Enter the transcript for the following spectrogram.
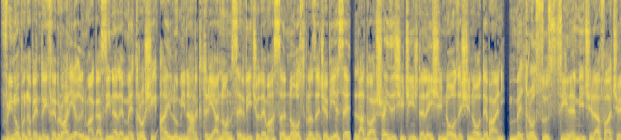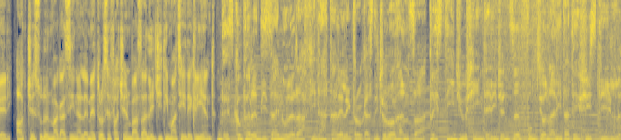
Vino până pe 1 februarie în magazinele Metro și ai Luminarc Trianon serviciu de masă 19 piese la doar 65 de lei și 99 de bani. Metro susține micile afaceri. Accesul în magazinele Metro se face în baza legitimației de client. Descoperă designul rafinat al electrocasnicelor Hansa. Prestigiu și inteligență, funcționalitate și stil.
